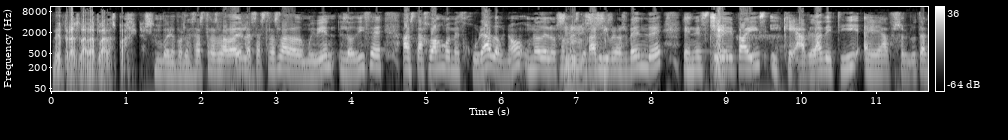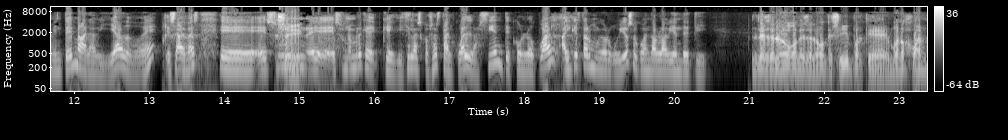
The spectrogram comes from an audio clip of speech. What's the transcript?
de trasladarla a las páginas. Bueno, pues las has trasladado y las has trasladado muy bien. Lo dice hasta Juan Gómez Jurado, ¿no? Uno de los hombres que mm. más libros vende en este país y que habla de ti eh, absolutamente maravillado, ¿eh? Es, además, eh, es, un, eh, es un hombre que, que dice las cosas tal cual las siente, con lo cual hay que estar muy orgulloso cuando habla bien de ti. Desde luego, desde luego que sí, porque, bueno, Juan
